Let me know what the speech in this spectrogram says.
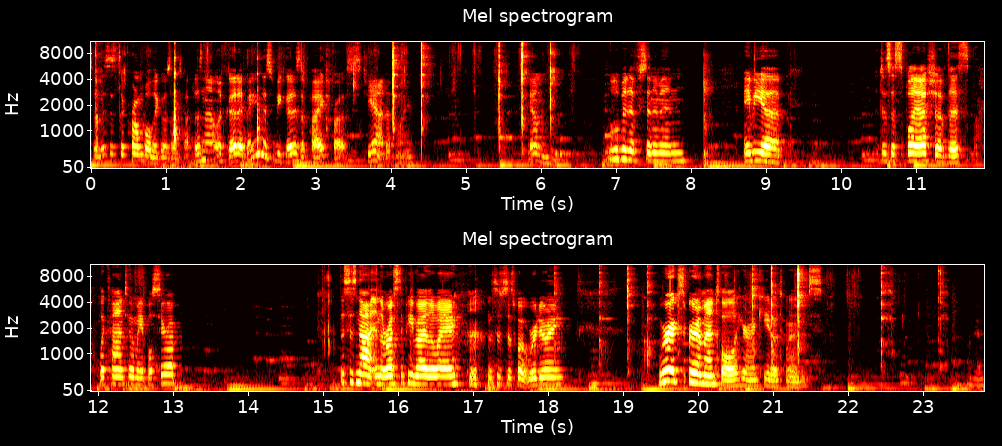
So this is the crumble that goes on top. Doesn't that look good? I bet you this would be good as a pie crust. Yeah, definitely. Yum. A little bit of cinnamon, maybe a just a splash of this Lakanto maple syrup. This is not in the recipe, by the way. this is just what we're doing. We're experimental here on Keto Twins. Okay.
